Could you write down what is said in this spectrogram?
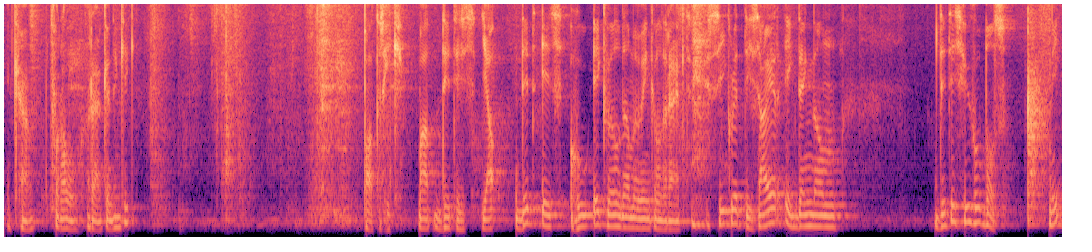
ik ga vooral ruiken, denk ik. Patrick. Maar dit is, ja, dit is hoe ik wil dat mijn winkel ruikt. Secret Desire, ik denk dan... Dit is Hugo Bos. Nee?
